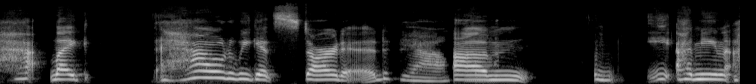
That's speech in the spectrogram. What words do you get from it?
how, like how do we get started yeah um i mean i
